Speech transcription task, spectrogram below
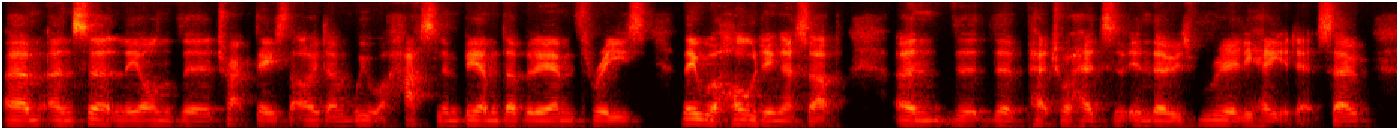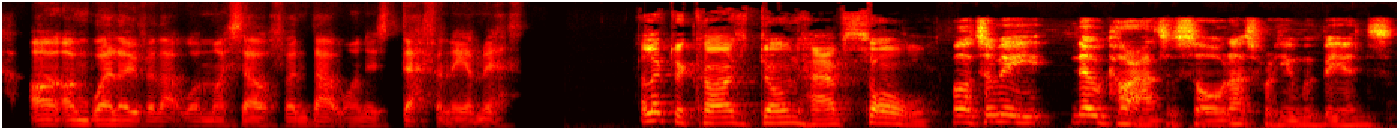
um, and certainly on the track days that I done, we were hassling BMW M3s. They were holding us up, and the the petrol heads in those really hated it. So I, I'm well over that one myself, and that one is definitely a myth. Electric cars don't have soul. Well, to me, no car has a soul. That's for human beings.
